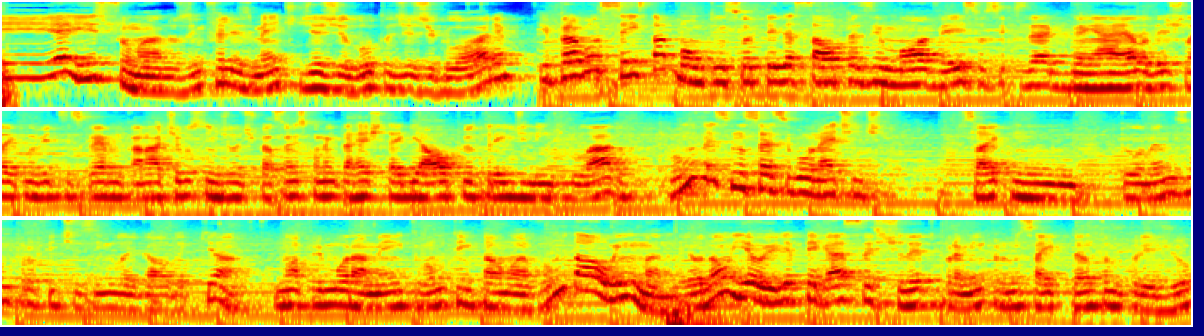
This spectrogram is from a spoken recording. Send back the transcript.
E é isso, manos. Infelizmente, dias de luta, dias de glória. E pra vocês tá bom. Tem sorteio dessa Alpes Imóvel aí. Se você quiser ganhar ela, deixa o like no vídeo, se inscreve no canal, ativa o sininho de notificações, comenta a hashtag Alp e o trade link do lado. Vamos ver se no CSGO Net a gente sai com pelo menos um profitzinho legal daqui, ó. No aprimoramento, vamos tentar uma... Vamos dar o win, mano. Eu não ia, eu ia pegar essa estileto pra mim, pra não sair tanto no preju.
